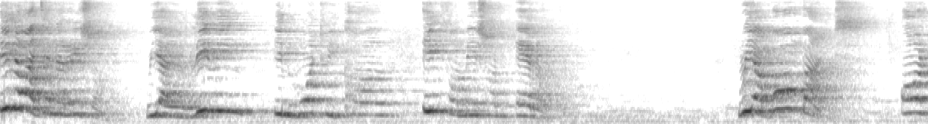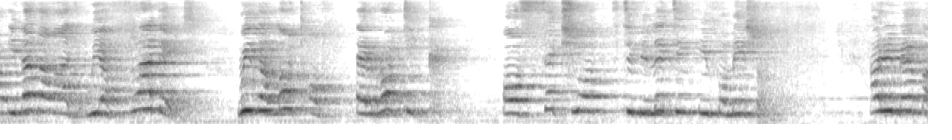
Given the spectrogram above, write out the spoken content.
In our generation, we are living in what we call information era. We are bombarded, or in other words, we are flooded with a lot of erotic or sexual stimulating information. I remember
